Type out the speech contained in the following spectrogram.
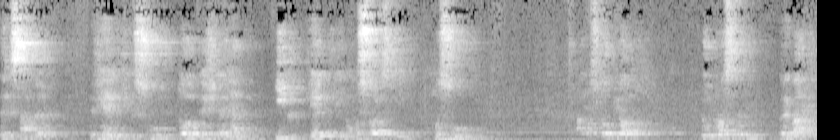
tych samych wielkich słów do określenia ich wielkiej apostolskiej posługi. Apostoł Piotr był prostym rybakiem.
